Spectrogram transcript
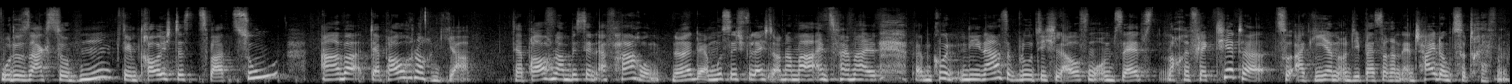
wo du sagst so, hm, dem traue ich das zwar zu, aber der braucht noch ein Jahr. Der braucht noch ein bisschen Erfahrung. Ne? Der muss sich vielleicht auch noch mal ein, zwei Mal beim Kunden die Nase blutig laufen, um selbst noch reflektierter zu agieren und die besseren Entscheidungen zu treffen.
